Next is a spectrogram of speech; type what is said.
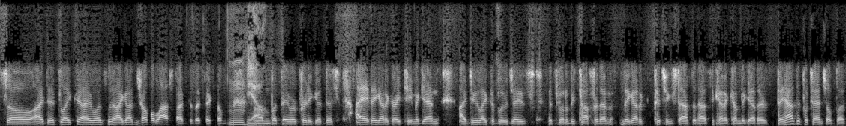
so I did like I was I got in trouble last time because I picked them. Mm. Yeah. um, but they were pretty good. This, hey, they got a great team again. I do like the Blue Jays. It's going to be tough for them. They got a pitching staff that has to kind of come together. They have the potential, but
